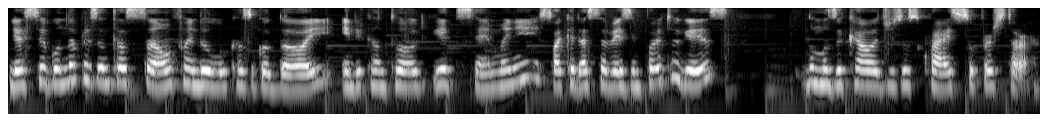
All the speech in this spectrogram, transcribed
E a segunda apresentação foi do Lucas Godoy. Ele cantou Gethsemane, só que dessa vez em português, do musical Jesus Christ Superstar.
